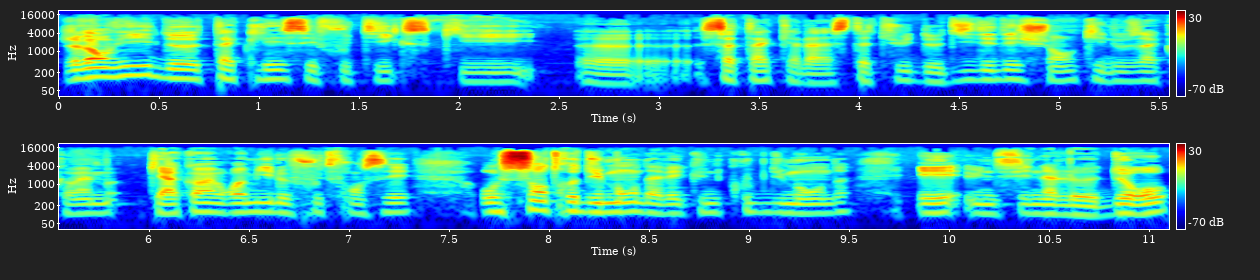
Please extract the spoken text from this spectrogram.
J'avais envie de tacler ces footix qui euh, s'attaquent à la statue de Didier Deschamps, qui nous a quand même, qui a quand même remis le foot français au centre du monde avec une Coupe du Monde et une finale d'Euro.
